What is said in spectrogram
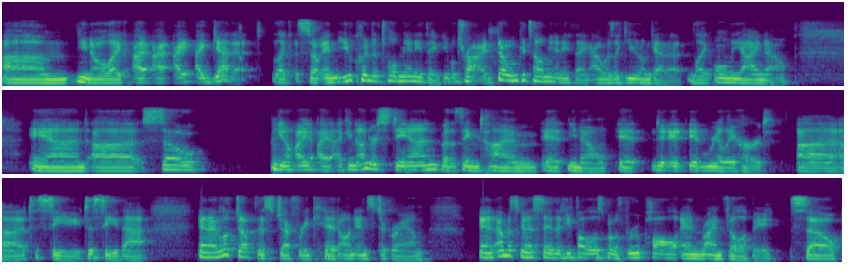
Um, you know, like I, I I get it. Like so, and you couldn't have told me anything. People tried. No one could tell me anything. I was like, you don't get it. Like only I know. And uh, so you know, I, I, I can understand, but at the same time, it you know it it it really hurt uh, uh, to see to see that. And I looked up this Jeffrey kid on Instagram, and I'm just gonna say that he follows both RuPaul and Ryan Phillippe. So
